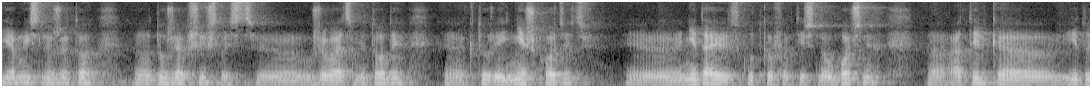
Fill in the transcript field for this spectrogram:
ja myślę, że to duża przyszłość używać metody, które nie szkodzą, nie dają skutków faktycznie ubocznych, a tylko idą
